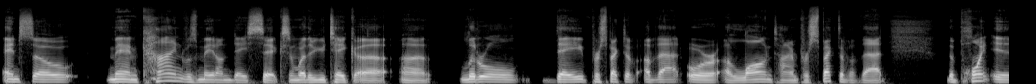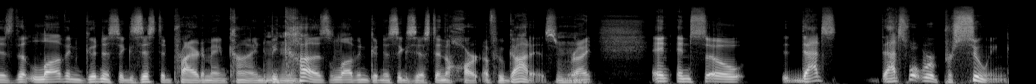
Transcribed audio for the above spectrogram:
And so mankind was made on day six. And whether you take a, a literal day perspective of that or a long time perspective of that, the point is that love and goodness existed prior to mankind Mhm. because love and goodness exist in the heart of who God is, Mhm. right? And and so that's that's what we're pursuing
